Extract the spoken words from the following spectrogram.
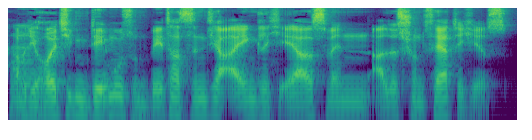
Aber die hm. heutigen Demos und Betas sind ja eigentlich erst, wenn alles schon fertig ist.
